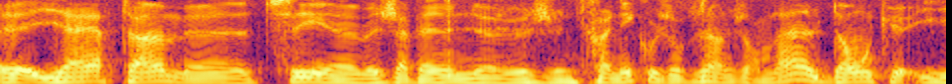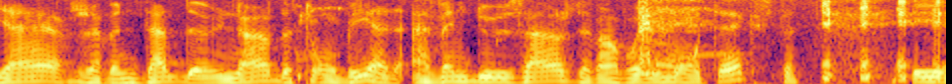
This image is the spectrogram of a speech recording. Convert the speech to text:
Euh, hier, Tom, euh, tu sais, j'avais une, chronique aujourd'hui dans le journal. Donc, hier, j'avais une date d'une heure de tomber. À, 22 heures, je devais envoyer mon texte. Et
